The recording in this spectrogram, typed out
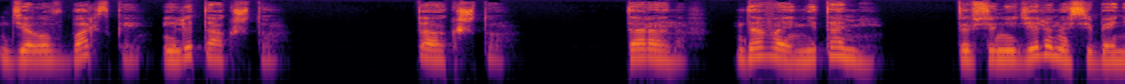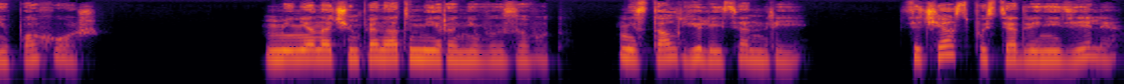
«Дело в Барской или так что?» «Так что?» «Таранов, давай, не томи. Ты всю неделю на себя не похож». «Меня на чемпионат мира не вызовут», — не стал юлить Андрей. Сейчас, спустя две недели,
